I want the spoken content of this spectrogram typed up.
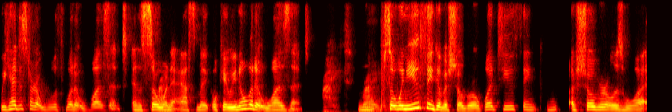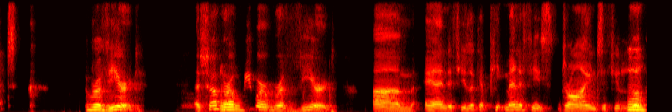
we had to start with what it wasn't. And so right. when it asked me, okay, we know what it wasn't. Right. Right. So when you think of a showgirl, what do you think a showgirl is what? revered. A showgirl, oh. we were revered. Um, and if you look at Pete Menefee's drawings, if you hmm. look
